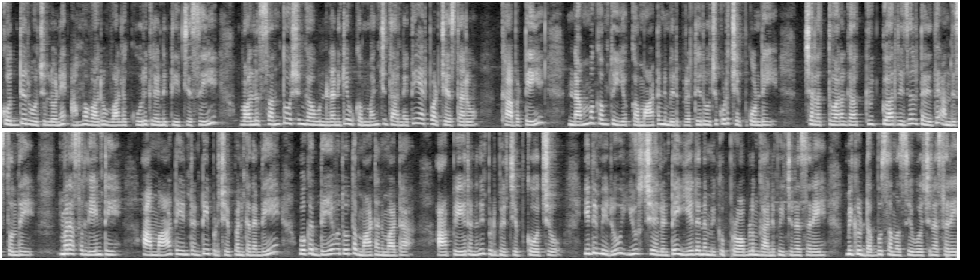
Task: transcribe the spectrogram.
కొద్ది రోజుల్లోనే అమ్మవారు వాళ్ళ కోరికలన్నీ తీర్చేసి వాళ్ళు సంతోషంగా ఉండడానికి ఒక మంచి దారిని అయితే ఏర్పాటు చేస్తారు. కాబట్టి నమ్మకంతో ఈ యొక్క మాటని మీరు ప్రతిరోజు కూడా చెప్పుకోండి. చాలా త్వరగా క్విక్గా రిజల్ట్ అయితే అందిస్తుంది. మరి అసలు ఏంటి? ఆ మాట ఏంటంటే ఇప్పుడు చెప్పాను కదండి ఒక దేవదూత మాట అనమాట ఆ పేరు అనేది ఇప్పుడు మీరు చెప్పుకోవచ్చు. ఇది మీరు యూస్ చేయాలంటే ఏదైనా మీకు ప్రాబ్లంగా అనిపించినా సరే మీకు డబ్బు సమస్య వచ్చినా సరే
